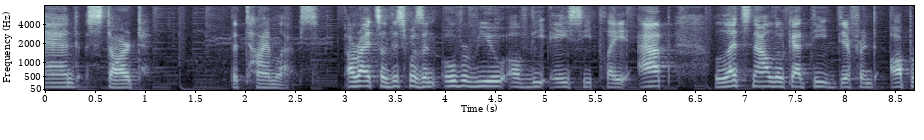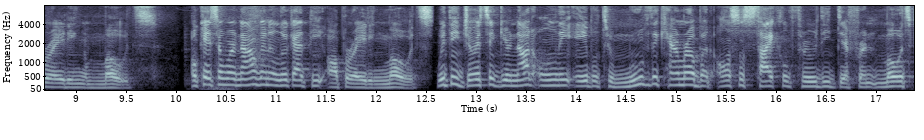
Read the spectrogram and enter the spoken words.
and start the time lapse. All right, so this was an overview of the AC Play app. Let's now look at the different operating modes. Okay, so we're now gonna look at the operating modes. With the joystick, you're not only able to move the camera, but also cycle through the different modes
